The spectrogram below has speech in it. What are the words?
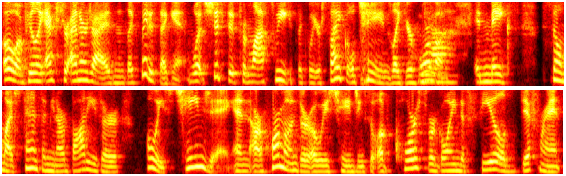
oh, I'm feeling extra energized. And it's like, wait a second, what shifted from last week? It's like, well, your cycle changed, like your hormone. Yeah. It makes so much sense. I mean, our bodies are always changing and our hormones are always changing. So, of course, we're going to feel different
